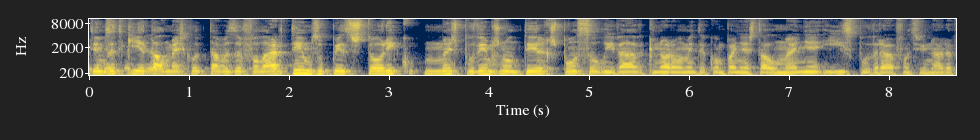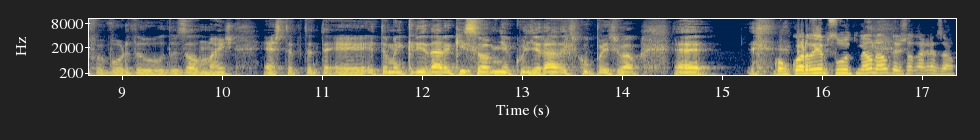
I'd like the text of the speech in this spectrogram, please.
Temos aqui a tal mescla que estavas a falar, temos o peso histórico, mas podemos não ter a responsabilidade que normalmente acompanha esta Alemanha e isso poderá funcionar a favor do, dos alemães. Esta, portanto, é, eu também queria dar aqui só a minha colherada, desculpa, João. Uh, Concordo em absoluto. Não, não, tens toda a razão.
